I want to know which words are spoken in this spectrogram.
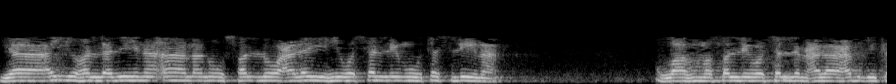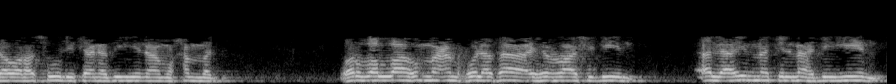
يا أيها الذين آمنوا صلوا عليه وسلموا تسليما. اللهم صل وسلم على عبدك ورسولك نبينا محمد. وارض اللهم عن خلفائه الراشدين الأئمة المهديين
